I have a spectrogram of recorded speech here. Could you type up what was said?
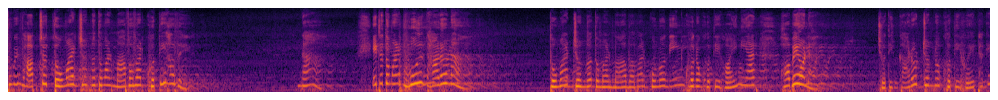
তুমি ভাবছ তোমার জন্য তোমার মা বাবার ক্ষতি হবে? না, এটা তোমার ভুল ধারণা। তোমার জন্য তোমার মা বাবার কোনো দিন কোনো ক্ষতি হয়নি আর হবেও না। যদি কারোর জন্য ক্ষতি হয়ে থাকে,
